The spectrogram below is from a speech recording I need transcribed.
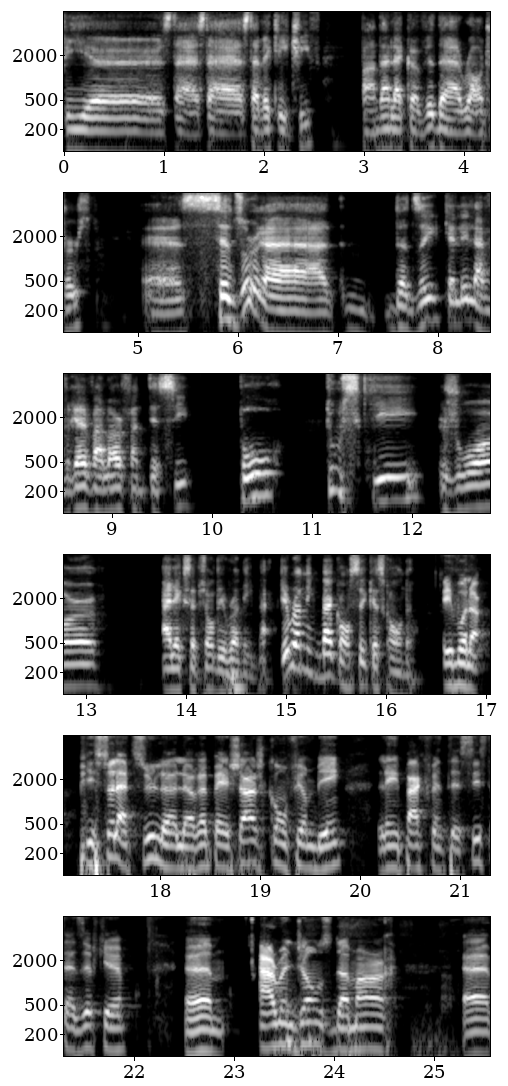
Puis euh, c'était avec les Chiefs pendant la COVID à Rogers. Euh, c'est dur de dire quelle est la vraie valeur fantasy pour tout ce qui est joueur, à l'exception des running backs. Les running backs, on sait qu'est-ce qu'on a. Et voilà. Puis ça là-dessus, le, repêchage confirme bien l'impact fantasy, c'est-à-dire que euh, Aaron Jones demeure, euh,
